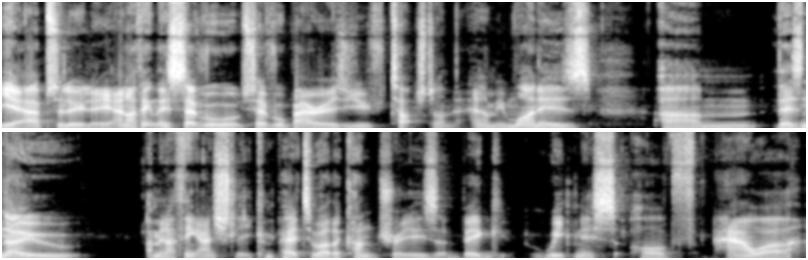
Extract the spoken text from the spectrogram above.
Yeah, absolutely. And I think there's several several barriers you've touched on there. I mean, one is um, there's no I mean, I think actually, compared to other countries, a big weakness of our,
